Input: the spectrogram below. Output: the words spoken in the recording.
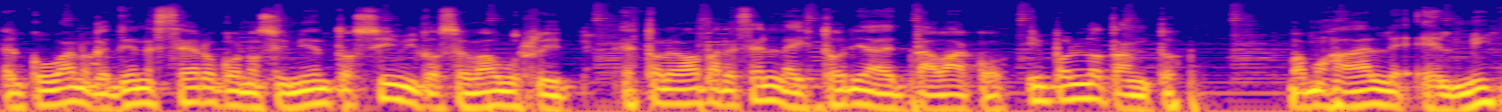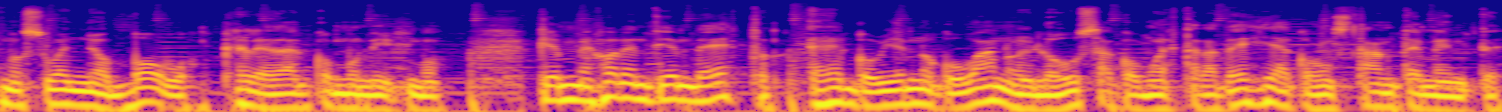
el cubano que tiene cero conocimiento cívico se va a aburrir. Esto le va a parecer la historia del tabaco y por lo tanto vamos a darle el mismo sueño bobo que le da el comunismo. Quien mejor entiende esto es el gobierno cubano y lo usa como estrategia constantemente.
